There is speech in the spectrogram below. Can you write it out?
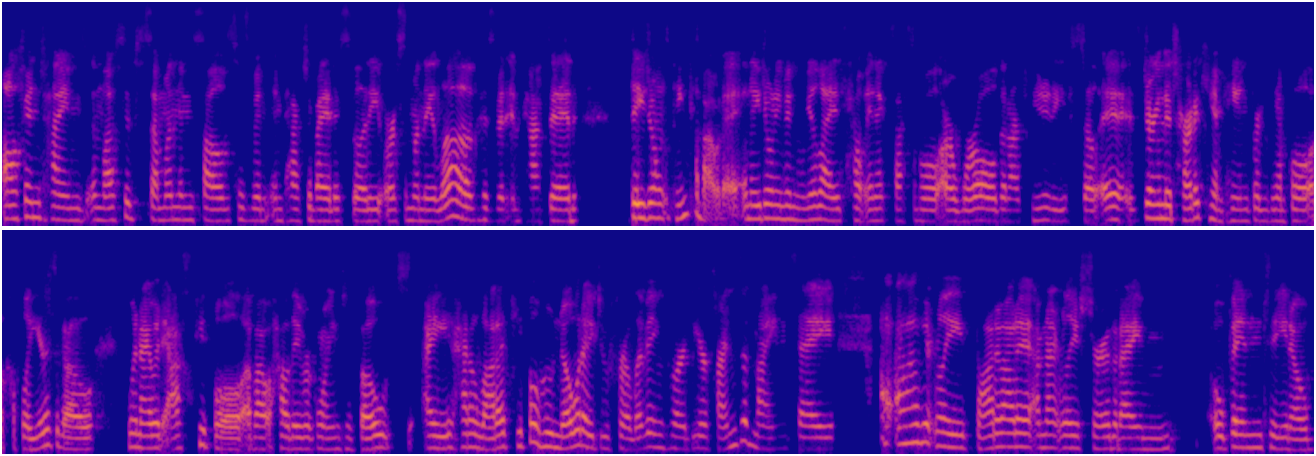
oftentimes unless if someone themselves has been impacted by a disability or someone they love has been impacted they don't think about it and they don't even realize how inaccessible our world and our community still is. During the TARTA campaign, for example, a couple of years ago, when I would ask people about how they were going to vote, I had a lot of people who know what I do for a living, who are dear friends of mine, say, I, haven't really thought about it. I'm not really sure that I'm open to, you know,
